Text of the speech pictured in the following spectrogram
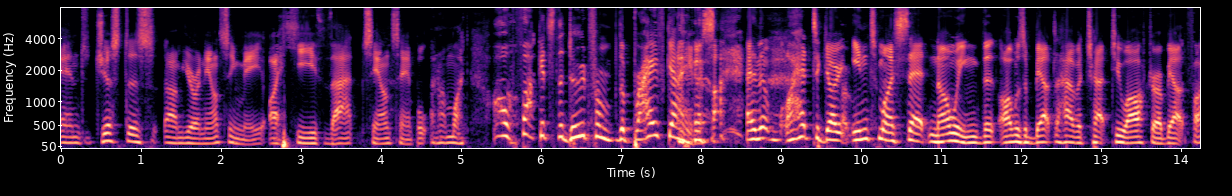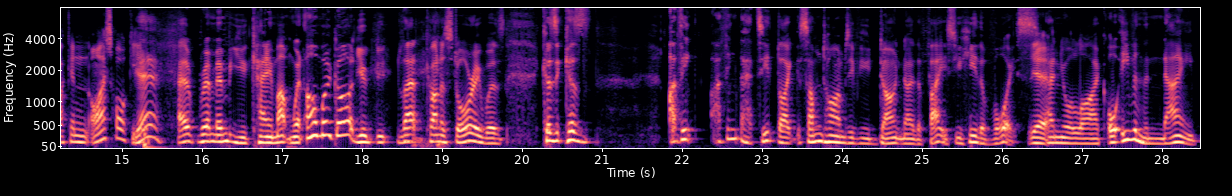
and just as um, you're announcing me, I hear that sound sample, and I'm like, "Oh fuck, it's the dude from the Brave games!" and it, I had to go into my set knowing that I was about to have a chat to you after about fucking ice hockey. Yeah, I remember you came up and went, "Oh my god!" You, you that kind of story was because because I think I think that's it. Like sometimes if you don't know the face, you hear the voice, Yeah. and you're like, or even the name.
